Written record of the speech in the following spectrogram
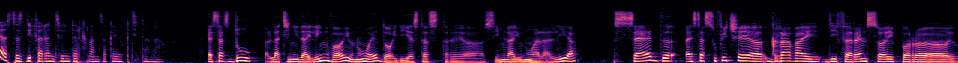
kia estas diferenco inter franca kaj okcitana? Estas du latinidaj lingvoj unue, do ili estas tre uh, similaj unu al alia, sed estas sufiĉe uh, gravaj diferencoj por uh,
